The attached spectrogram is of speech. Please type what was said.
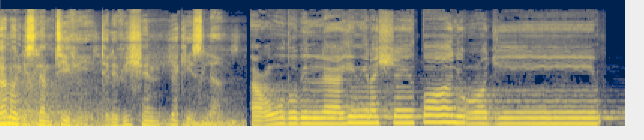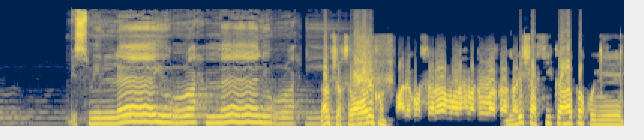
Jamal Islam TV, television ya Kiislamu. أعوذ بالله من الشيطان الرجيم بسم الله الرحمن الرحيم Naam Sheikh, salamu alaikum. Waalaikum salam warahmatullahi wabarakatuh. Nimeshafika hapa kwenye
